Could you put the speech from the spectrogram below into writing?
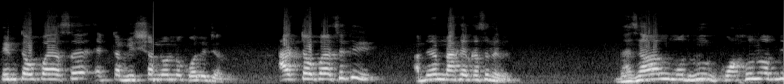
তিনটা উপায় আছে, একটা অন্য কোয়ালিটি আছে। আরেকটা উপায় আছে কি, আপনি নাকের কাছে নেবেন। ভেজাল মধুর কখনো আপনি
